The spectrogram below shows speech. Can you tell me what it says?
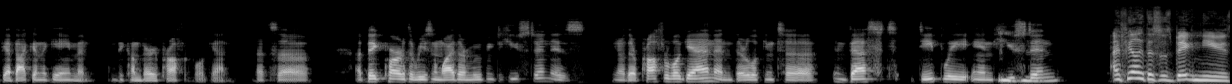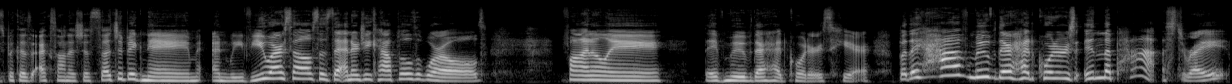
get back in the game and, and become very profitable again. That's a a big part of the reason why they're moving to Houston is you know they're profitable again and they're looking to invest deeply in mm-hmm. Houston. Mm-hmm. I feel like this was big news because Exxon is just such a big name and we view ourselves as the energy capital of the world. Finally, they've moved their headquarters here. But they have moved their headquarters in the past, right?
